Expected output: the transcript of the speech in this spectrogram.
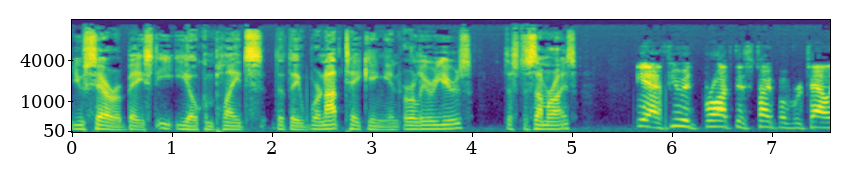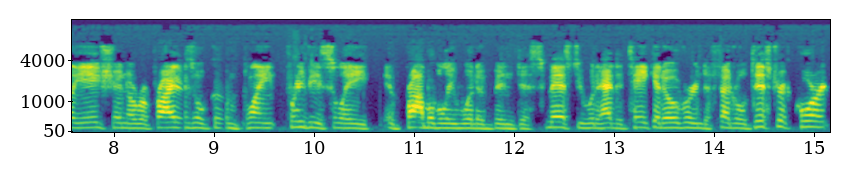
USERRA based EEO complaints that they were not taking in earlier years? Just to summarize? Yeah, if you had brought this type of retaliation or reprisal complaint previously, it probably would have been dismissed. You would have had to take it over into federal district court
